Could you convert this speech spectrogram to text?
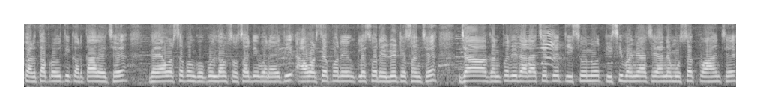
કરતા પ્રવૃત્તિ કરતા રહે છે. ગયા વર્ષે પણ ગોકુલધામ સોસાયટી બનાવી હતી. આ વર્ષે પણ અંકલેશ્વર રેલવે સ્ટેશન છે, જ્યાં ગણપતિ દાદા છે તે ટીસીનું ટીસી બન્યા છે અને મૂસક વાહન છે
